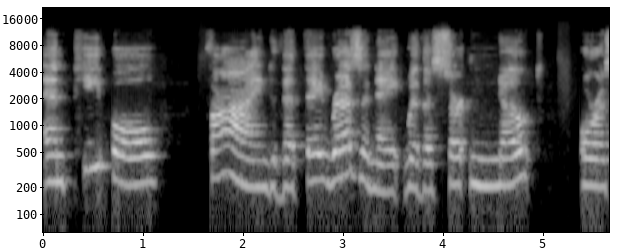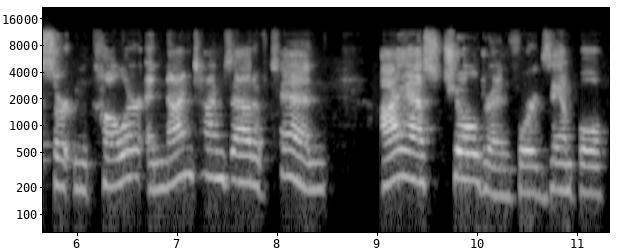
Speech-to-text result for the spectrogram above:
And people find that they resonate with a certain note or a certain color. And nine times out of 10, I ask children, for example,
